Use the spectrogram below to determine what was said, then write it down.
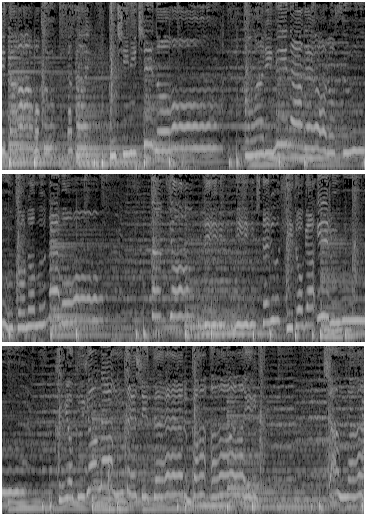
明日をください一日の終わりになで下ろすこの胸を頼りにしてる人がいる。くよくよなんてしてる場合じゃない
